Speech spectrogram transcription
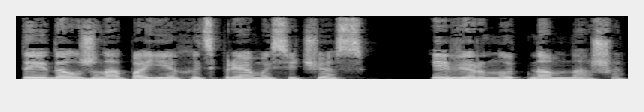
ты должна поехать прямо сейчас и вернуть нам наше».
